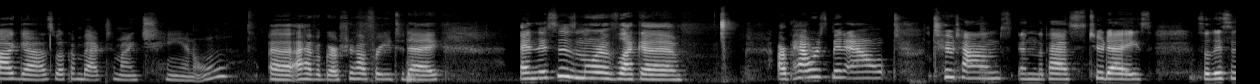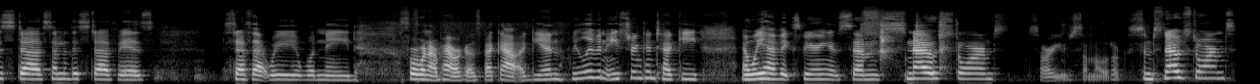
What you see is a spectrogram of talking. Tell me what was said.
Hi guys, welcome back to my channel. Uh, I have a grocery haul for you today. And this is more of like a, our power's been out two times in the past two days. So this is stuff, some of this stuff is stuff that we would need for when our power goes back out. Again, we live in eastern Kentucky and we have experienced some snowstorms. Sorry, you just saw my little, some snowstorms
